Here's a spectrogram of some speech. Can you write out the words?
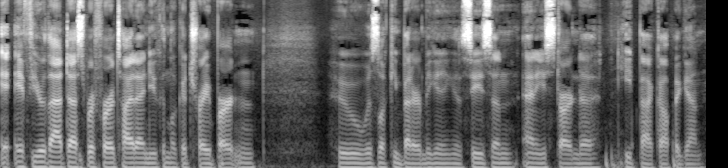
if you're that desperate for a tight end, you can look at Trey Burton, who was looking better at the beginning of the season, and he's starting to heat back up again.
